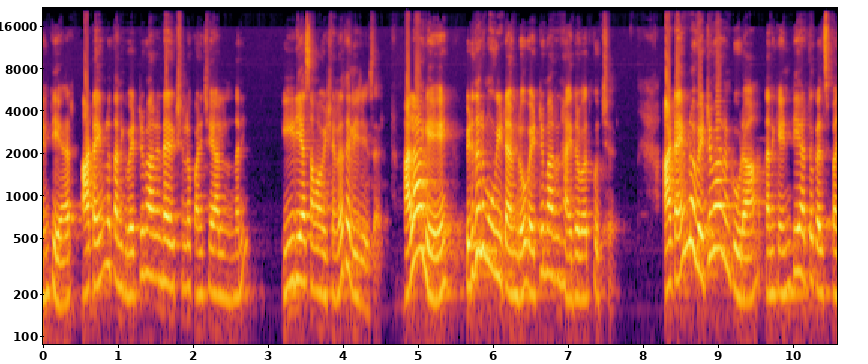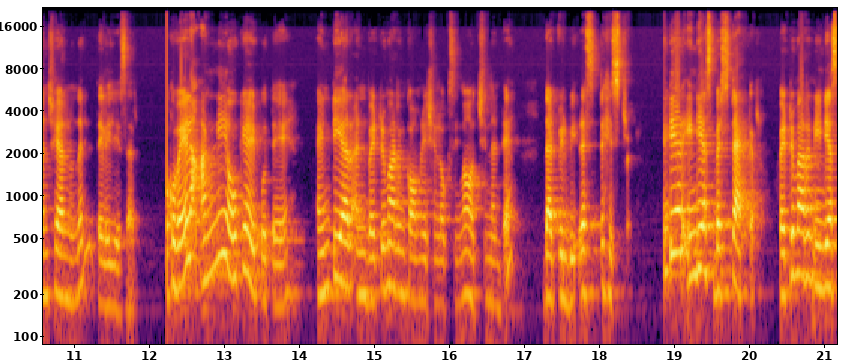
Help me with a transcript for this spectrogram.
ఎన్టీఆర్ ఆ టైంలో తనకి వెట్రిమారన్ డైరెక్షన్లో పనిచేయాలనుందని ఈడియా సమావేశంలో తెలియజేశారు. అలాగే విడుదల మూవీ టైంలో వెట్రిమారన్ హైదరాబాద్కు వచ్చారు. ఆ టైంలో వెట్రిమారన్ కూడా తనకి ఎన్టీఆర్తో కలిసి పనిచేయాలనుందని తెలియజేశారు. ఒకవేళ అన్నీ ఓకే అయిపోతే ఎన్టీఆర్ అండ్ వెట్రిమారన్ కాంబినేషన్లో ఒక సినిమా వచ్చిందంటే that will be rest history. NTR India's best actor. Vetrimaaran India's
